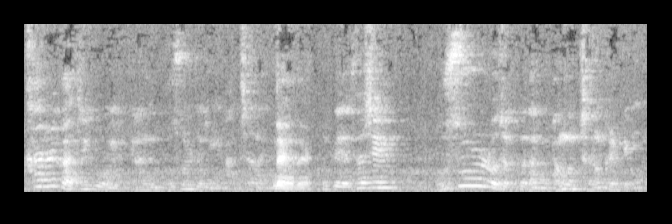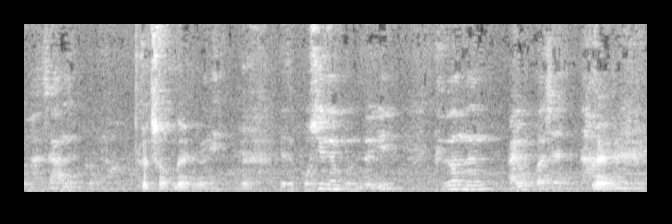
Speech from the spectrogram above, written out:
칼을 가지고 이렇게 하는 무술들이 많잖아요. 네, 네. 근데 사실 무술로 접근하면 방금처럼 그렇게 공격하지 않을 거예요. 그렇죠. 네, 네. 그래서 보시는 분들이 그거는 알고 가셔야 된다. 네,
